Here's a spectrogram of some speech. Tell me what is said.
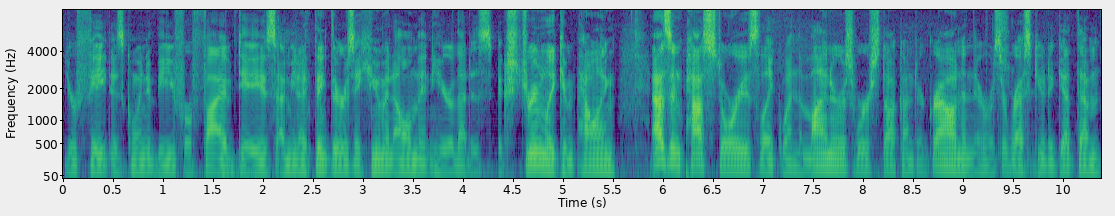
your fate is going to be for five days. I mean, I think there's a human element here that is extremely compelling, as in past stories like when the miners were stuck underground and there was a rescue to get them.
